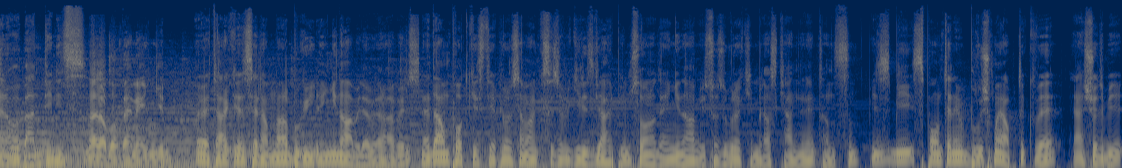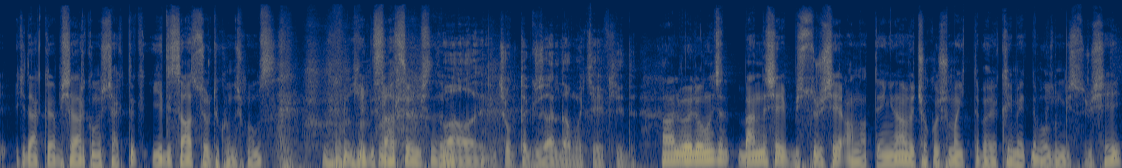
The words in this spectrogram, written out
Merhaba ben Deniz. Merhaba ben Engin. Evet herkese selamlar. Bugün Engin abiyle beraberiz. Neden podcast yapıyoruz? Hemen kısaca bir girizgah yapayım. Sonra da Engin abiye sözü bırakayım biraz kendini tanıtsın. Biz bir spontane bir buluşma yaptık ve yani şöyle bir iki dakika bir şeyler konuşacaktık. 7 saat sürdü konuşmamız. 7 saat sürmüştü değil mi? Vallahi çok da güzeldi ama keyifliydi. Hal böyle olunca ben de şey bir sürü şey anlattı Engin abi ve çok hoşuma gitti böyle kıymetli buldum bir sürü şeyi.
